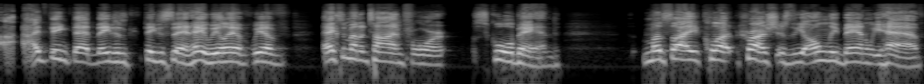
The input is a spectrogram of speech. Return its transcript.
I, I think that they just they just said, hey, we only have we have X amount of time for school band. Mudslide Cl- Crush is the only band we have.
